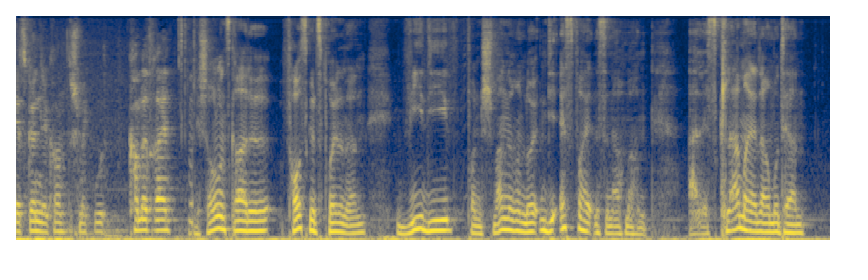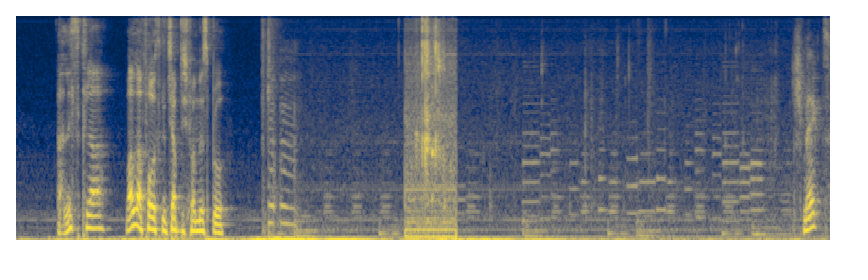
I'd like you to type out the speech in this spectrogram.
jetzt gönn dir, komm, das schmeckt gut. Komplett rein. Wir schauen uns gerade Faustgills Freundin an, wie die von schwangeren Leuten die Essverhältnisse nachmachen. Alles klar, meine Damen und Herren. Alles klar. Wallah, Faustgills, ich hab dich vermisst, Bro. Schmeckt?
